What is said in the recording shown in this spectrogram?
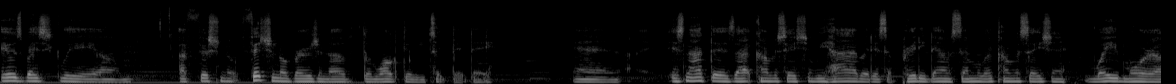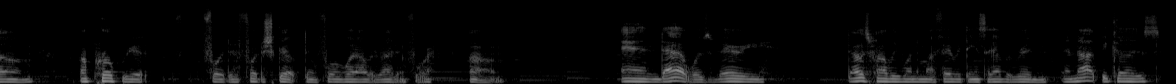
it was basically um, a fictional fictional version of the walk that we took that day, and it's not the exact conversation we had, but it's a pretty damn similar conversation, way more um, appropriate for the for the script than for what I was writing for. Um, and that was very that was probably one of my favorite things I ever written. And not because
